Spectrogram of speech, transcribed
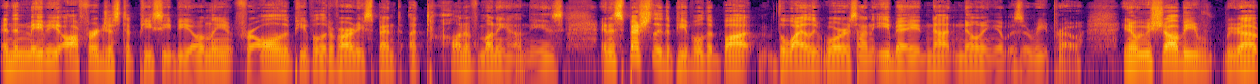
and then maybe offer just a PCB only for all of the people that have already spent a ton of money on these, and especially the people that bought the Wily Wars on eBay not knowing it was a repro. You know, we should all be uh,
